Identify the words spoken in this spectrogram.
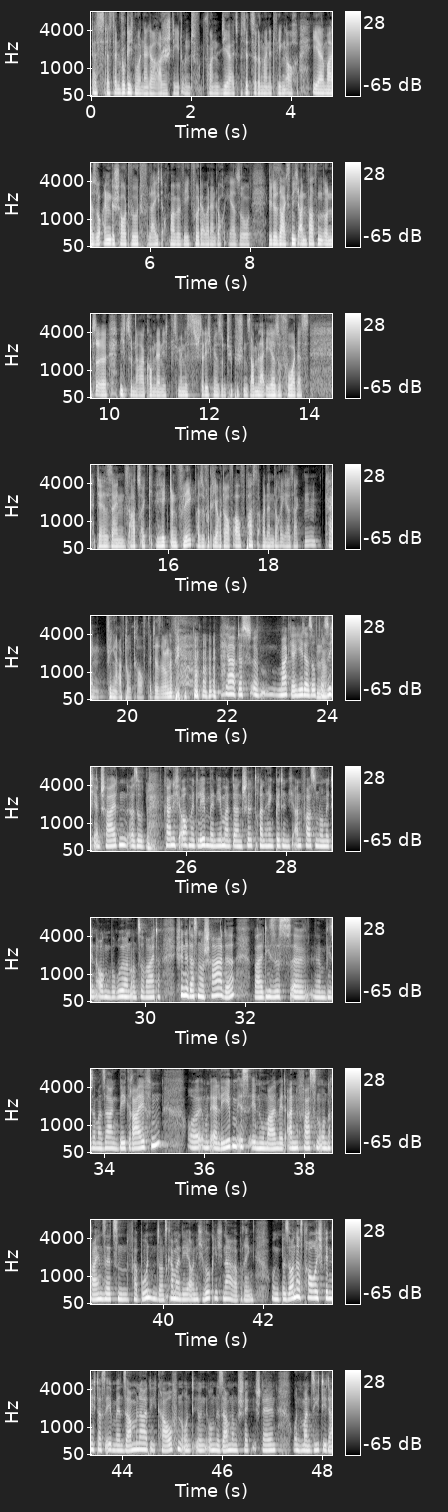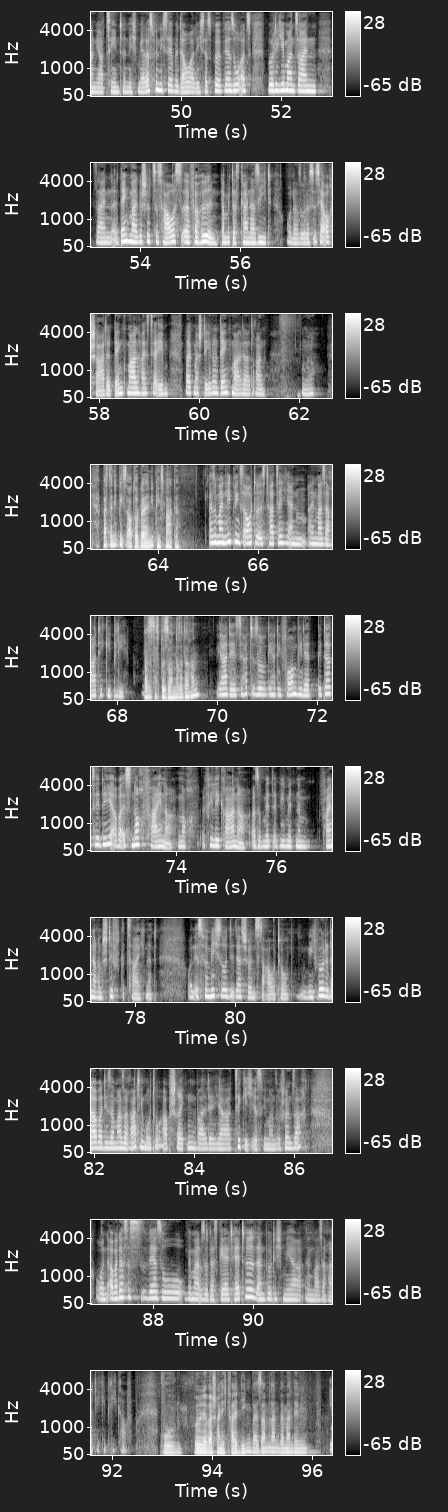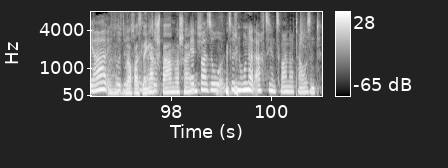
dass das dann wirklich nur in der Garage steht und von dir als Besitzerin meinetwegen auch eher mal so angeschaut wird, vielleicht auch mal bewegt wird, aber dann doch eher so, wie du sagst, nicht anfassen und äh, nicht zu nahe kommen. Denn ich, zumindest stelle ich mir so einen typischen Sammler eher so vor, dass der sein Fahrzeug hegt und pflegt, also wirklich auch darauf aufpasst, aber dann doch eher sagt, hm, kein Fingerabdruck drauf, bitte so ungefähr. Ja, das äh, mag ja jeder so für ja. sich entscheiden. Also kann ich auch mit leben, wenn jemand da ein Schild dran hängt, bitte nicht anfassen, nur mit den Augen berühren und so weiter. Ich finde das nur schade, weil dieses, äh, wie soll man sagen, Begreifen und Erleben ist nun mal mit Anfassen und Reinsetzen verbunden, sonst kann man die ja auch nicht wirklich nahe bringen. Und besonders traurig finde ich das eben, wenn Sammler die kaufen und in, um eine Sammlung stellen und man sieht die dann Jahrzehnte nicht mehr. Das finde ich sehr bedauerlich. Das wäre so, als würde jemand sein, sein denkmalgeschütztes Haus äh, verhüllen, damit das keiner sieht oder so. Das ist ja auch schade. Denkmal heißt ja eben, bleib mal stehen und denk mal da dran. Ne? Was ist dein Lieblingsauto oder deine Lieblingsmarke? Also mein Lieblingsauto ist tatsächlich ein, ein Maserati Ghibli. Was ist das Besondere daran? Ja, der hat so, der hat die Form wie der Bitter-CD, aber ist noch feiner, noch filigraner, also mit, wie mit einem feineren Stift gezeichnet. Und ist für mich so das schönste Auto. Ich würde da aber dieser Maserati-Motor abschrecken, weil der ja zickig ist, wie man so schön sagt. Und aber das ist wäre so, wenn man also das Geld hätte, dann würde ich mir einen Maserati Ghibli kaufen. Wo würde der wahrscheinlich gerade liegen bei Sammlern, wenn man den ja, ich würde noch was länger also sparen wahrscheinlich? Etwa so zwischen 180 und 200.000.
